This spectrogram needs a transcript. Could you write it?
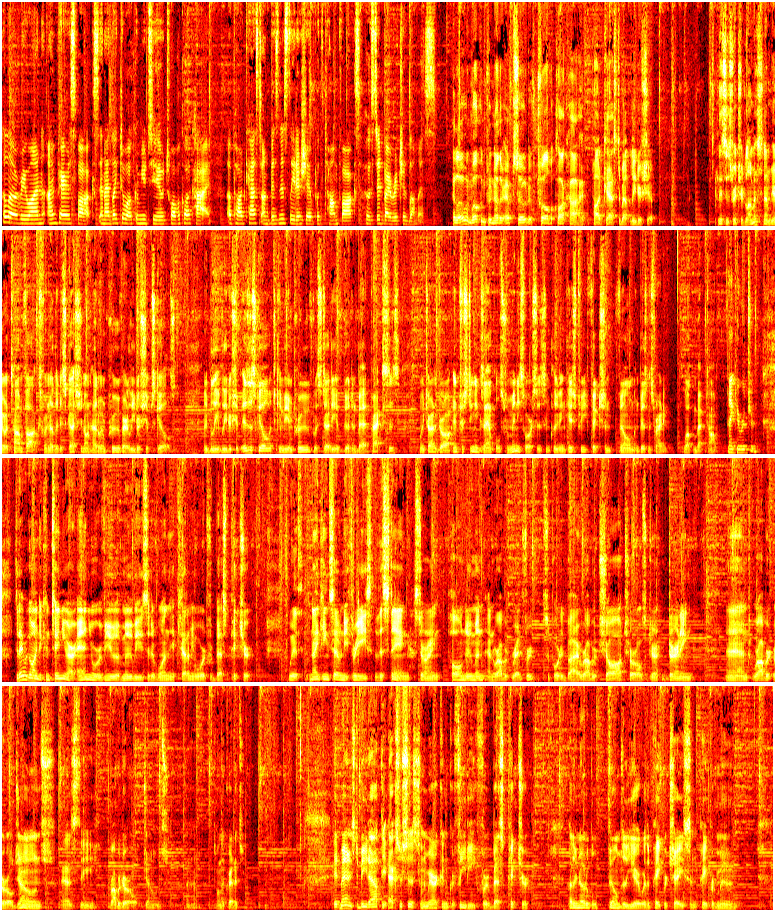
Hello, everyone. I'm Paris Fox, and I'd like to welcome you to 12 O'Clock High, a podcast on business leadership with Tom Fox, hosted by Richard Lummis. Hello, and welcome to another episode of 12 O'Clock High, a podcast about leadership. This is Richard Lummis, and I'm here with Tom Fox for another discussion on how to improve our leadership skills. We believe leadership is a skill which can be improved with study of good and bad practices. We try to draw interesting examples from many sources, including history, fiction, film, and business writing. Welcome back, Tom. Thank you, Richard. Today we're going to continue our annual review of movies that have won the Academy Award for Best Picture with 1973's The Sting, starring Paul Newman and Robert Redford, supported by Robert Shaw, Charles Durning, and Robert Earl Jones as the Robert Earl Jones uh, on the credits. It managed to beat out The Exorcist and American Graffiti for Best Picture other notable films of the year were The Paper Chase and Paper Moon.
